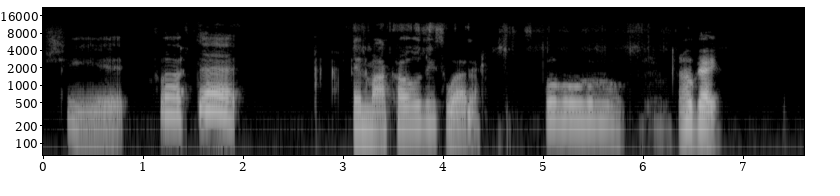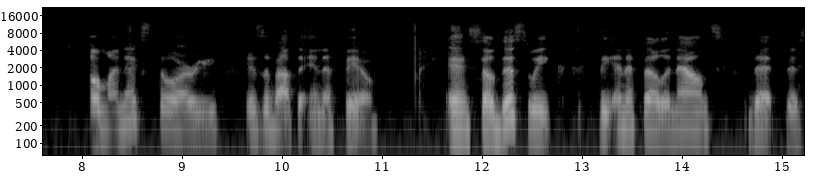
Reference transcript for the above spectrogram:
Shit. Fuck that. In my cozy sweater. Ooh. Okay. So my next story is about the NFL. And so this week the NFL announced that this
